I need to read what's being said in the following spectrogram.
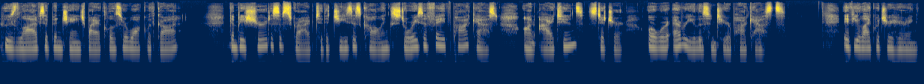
whose lives have been changed by a closer walk with God? Then be sure to subscribe to the Jesus Calling Stories of Faith podcast on iTunes, Stitcher, or wherever you listen to your podcasts. If you like what you're hearing,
